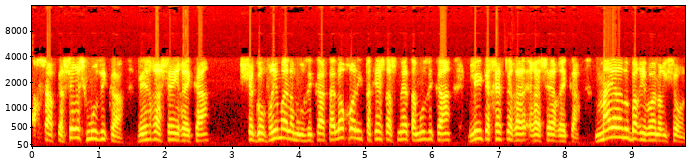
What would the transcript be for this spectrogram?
עכשיו, כאשר יש מוזיקה ויש רעשי רקע, שגוברים על המוזיקה, אתה לא יכול להתעקש להשמיע את המוזיקה בלי להתייחס לרעשי הרקע. מה היה לנו ברבעון הראשון?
